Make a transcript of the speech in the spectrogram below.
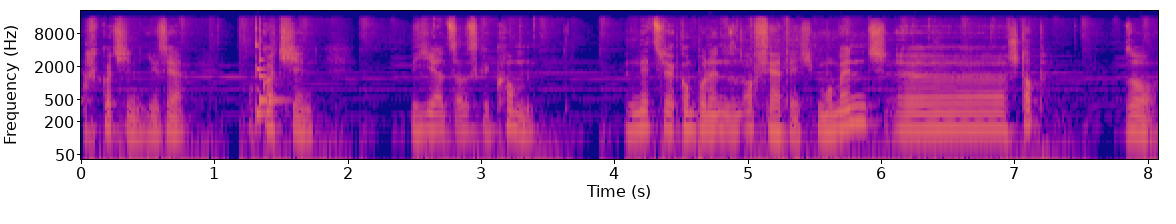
Ach Gottchen, hier ist ja... Oh Gottchen. Wie hier ist alles gekommen. Netzwerkkomponenten sind auch fertig. Moment, äh, stopp. So.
